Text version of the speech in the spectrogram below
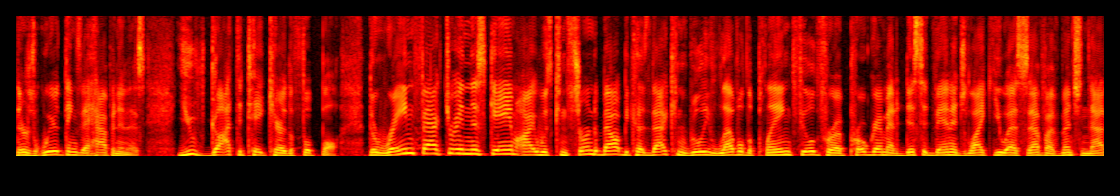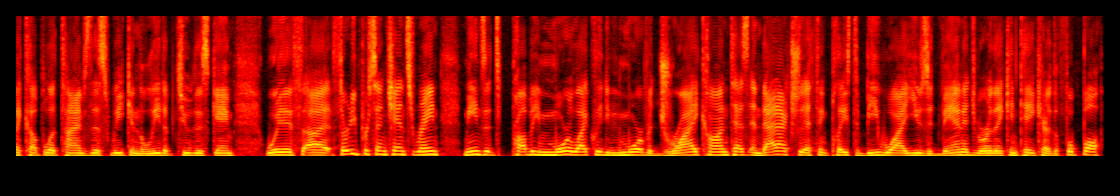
there's weird things that happen in this. You've got to take care of the football. The rain factor in this game, I was concerned about because that can really level the playing field for a program at a disadvantage like USF. I've mentioned that a couple of times this week in the lead up to this game. With uh, 30% chance of rain, means it's probably more likely to be more of a dry contest, and that actually I think plays to BYU's advantage where they can take care of the football.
